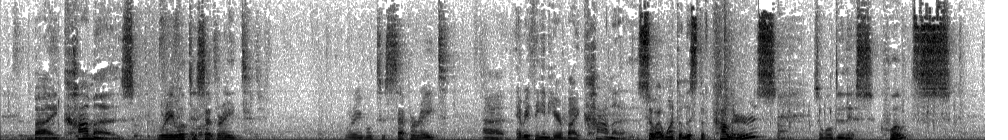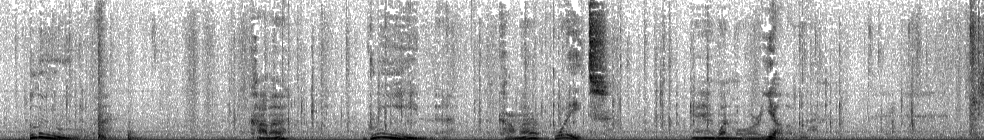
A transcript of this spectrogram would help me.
by commas. We're able to separate we're able to separate uh, everything in here by commas. So I want a list of colors. So we'll do this. Quotes blue comma green comma white and one more yellow.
